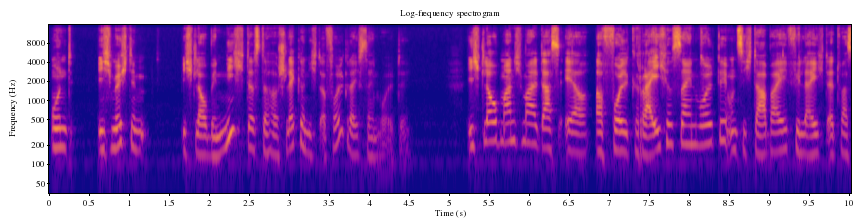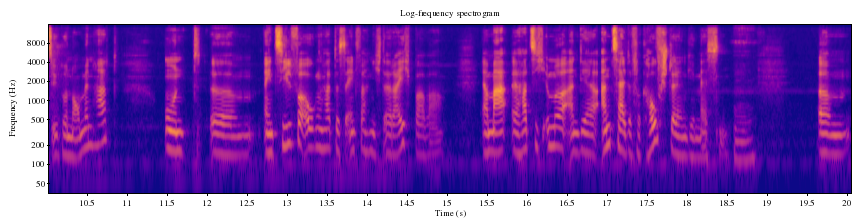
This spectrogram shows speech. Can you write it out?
Und ich möchte, ich glaube nicht, dass der Herr Schlecker nicht erfolgreich sein wollte. Ich glaube manchmal, dass er erfolgreicher sein wollte und sich dabei vielleicht etwas übernommen hat und ähm, ein Ziel vor Augen hat, das einfach nicht erreichbar war. Er, er hat sich immer an der Anzahl der Verkaufsstellen gemessen. Mhm. Ähm,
